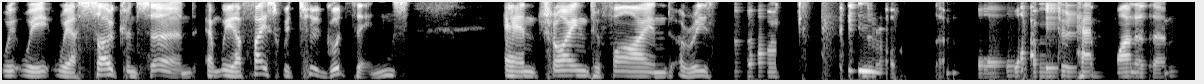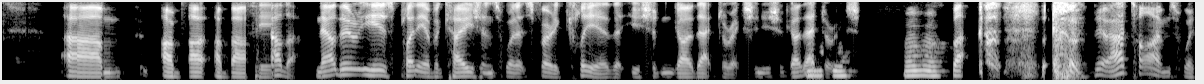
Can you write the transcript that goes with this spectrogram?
we, we, we are so concerned and we are faced with two good things and trying to find a reason why we them or why we should have one of them um, above, above the other. Now, there is plenty of occasions when it's very clear that you shouldn't go that direction, you should go that mm-hmm. direction. Mm-hmm. But there are times when,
